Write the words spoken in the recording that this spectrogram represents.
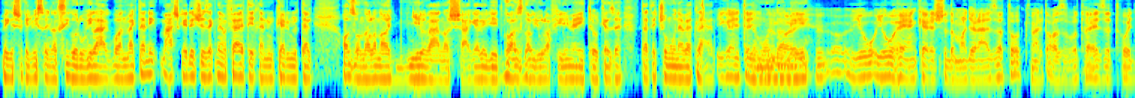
mégiscsak egy viszonylag szigorú világban megtenni. Más kérdés, hogy ezek nem feltétlenül kerültek azonnal a nagy nyilvánosság elő, hogy itt gazdag Gyula filmjeitől kezdve, tehát egy csomó nevet lehet Igen, itt egy mondani. Jó, jó helyen keresed a magyarázatot, mert az volt a helyzet, hogy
